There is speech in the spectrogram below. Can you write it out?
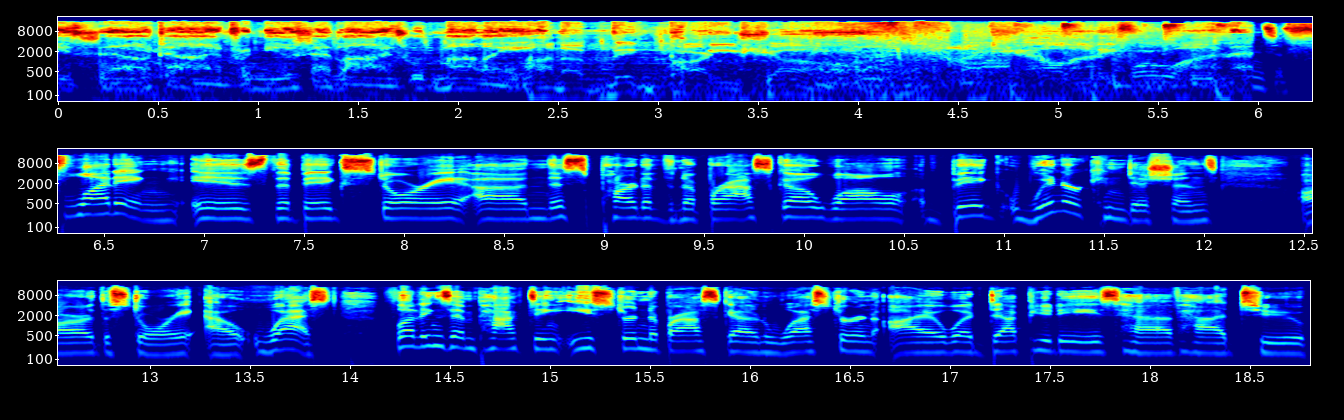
It's now time for news headlines with Molly on a big party show on Channel 941. Flooding is the big story on this part of Nebraska, while big winter conditions are the story out west. Flooding's impacting eastern Nebraska and western Iowa. Deputies have had to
